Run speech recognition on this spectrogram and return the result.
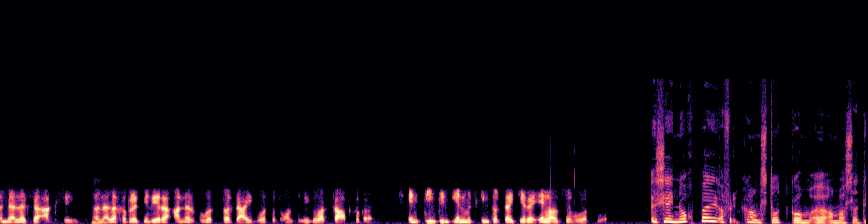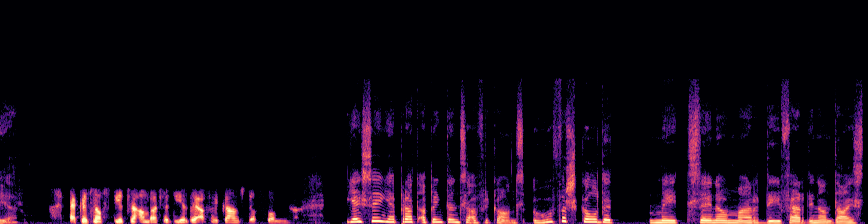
In hulle se aksent en hmm. hulle gebruik nie weer 'n ander woord vir daai woord wat ons in die Noord-Kaap gebruik en 10 teen 1 miskien partykeer 'n Engelse woord ook. Is jy nog by afrikaans.com 'n uh, ambassadeur? Ek is nog steeds 'n ambassadeur by afrikaans.com jy sê jy praat Appington se Afrikaans. Hoe verskil dit met sê nou maar die Ferdinand Duis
